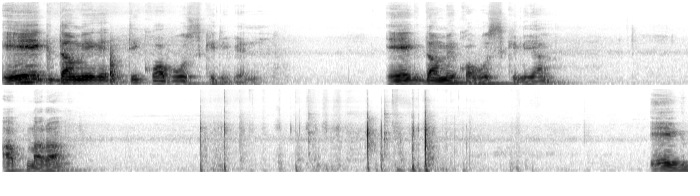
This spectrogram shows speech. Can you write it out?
এক দামে একটি কবচ কিনিবেন। এক দামে কবচ কিনিয়া আপনারা এক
